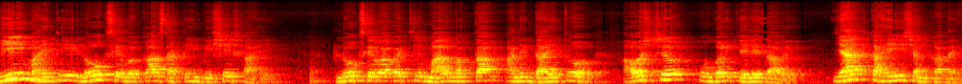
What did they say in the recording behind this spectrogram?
ही माहिती लोकसेवकासाठी विशेष आहे. लोकसेवकाची मालमत्ता आणि दायित्व अवश्य उघड केले जावे यात काहीही शंका नाही.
